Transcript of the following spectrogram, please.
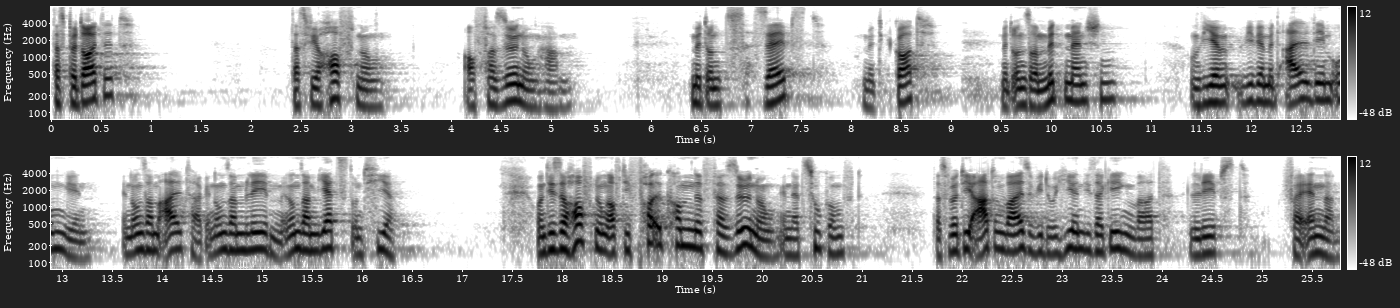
Das bedeutet, dass wir Hoffnung auf Versöhnung haben. Mit uns selbst, mit Gott, mit unseren Mitmenschen und wie, wie wir mit all dem umgehen. In unserem Alltag, in unserem Leben, in unserem Jetzt und Hier. Und diese Hoffnung auf die vollkommene Versöhnung in der Zukunft das wird die Art und Weise, wie du hier in dieser Gegenwart lebst, verändern.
